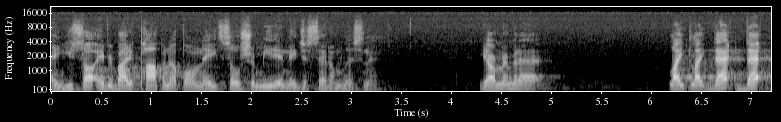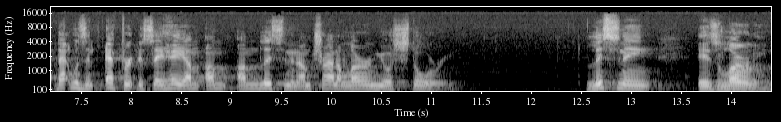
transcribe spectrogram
and you saw everybody popping up on their social media and they just said, I'm listening? Y'all remember that? Like, like that, that, that was an effort to say, hey, I'm, I'm, I'm listening. I'm trying to learn your story. Listening is learning.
